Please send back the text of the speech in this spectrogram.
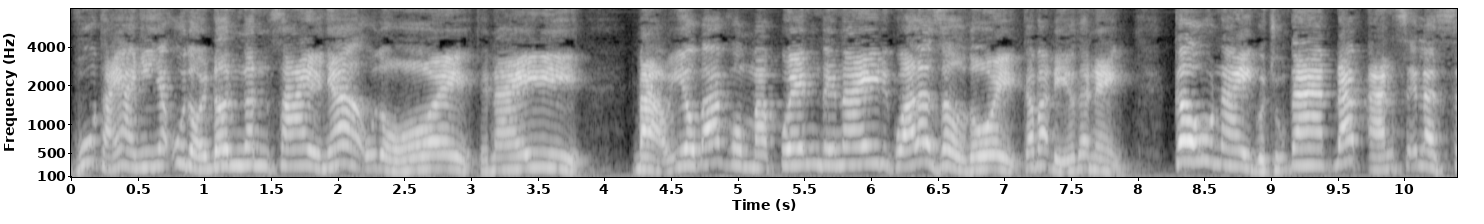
Vũ Thái Hà Nhi nhá. Úi rồi đơn ngân sai rồi nhá. Úi rồi thế này thì Bảo yêu bác mà quên thế này thì quá là dở rồi. Các bạn để ý thế này. Câu này của chúng ta đáp án sẽ là C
